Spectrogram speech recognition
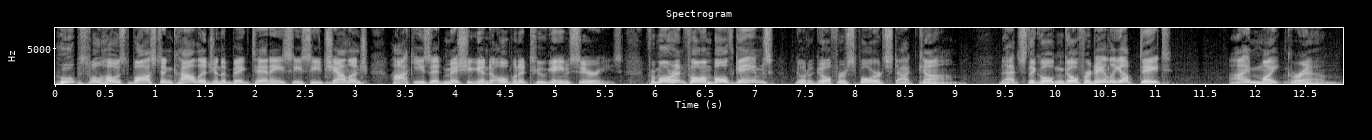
Hoops will host Boston College in the Big Ten ACC Challenge. Hockey's at Michigan to open a two game series. For more info on both games, go to gophersports.com. That's the Golden Gopher Daily Update. I'm Mike Grimm.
